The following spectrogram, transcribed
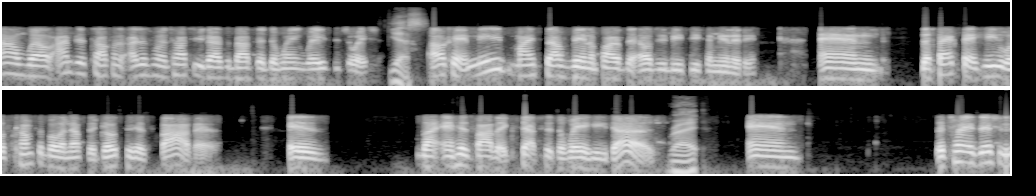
um, well, I'm just talking. I just want to talk to you guys about the Dwyane Wade situation. yes. Okay, me myself being a part of the LGBT community, and the fact that he was comfortable enough to go to his father is, but and his father accepts it the way he does, Right. and the transition.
